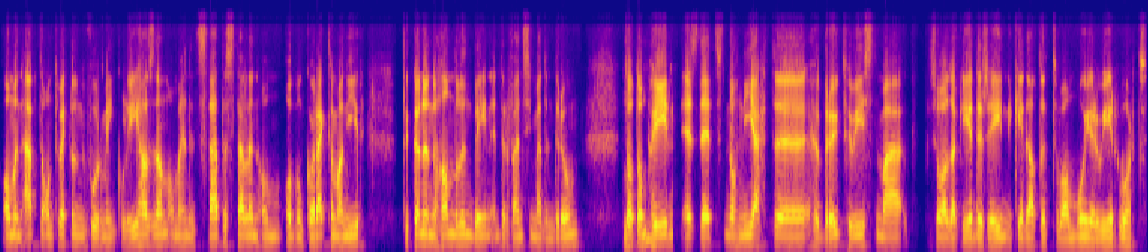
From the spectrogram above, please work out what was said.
om een app te ontwikkelen voor mijn collega's dan. Om hen in staat te stellen om op een correcte manier te kunnen handelen bij een interventie met een drone. Tot op mhm. heden is dit nog niet echt gebruikt geweest. Maar zoals ik eerder zei, een keer dat het wat mooier weer wordt,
